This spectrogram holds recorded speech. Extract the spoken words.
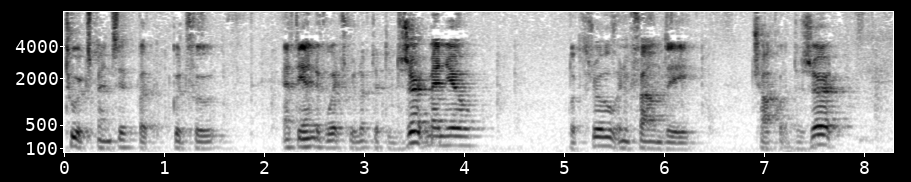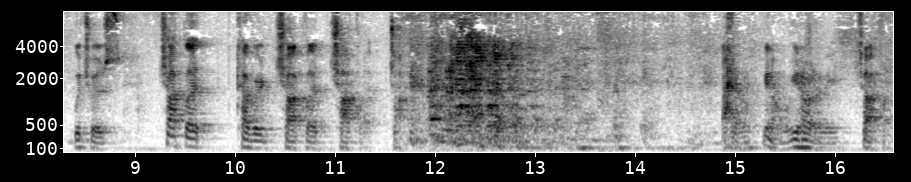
too expensive but good food. At the end of which we looked at the dessert menu looked through and found the chocolate dessert, which was chocolate covered chocolate chocolate chocolate. I don't know, you know, you know what I mean, chocolate.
